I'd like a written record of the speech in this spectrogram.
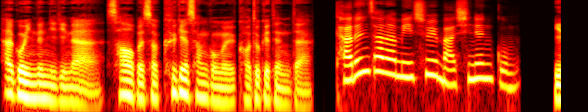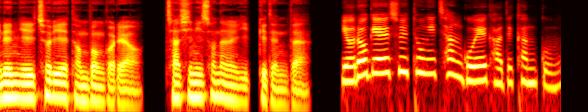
하고 있는 일이나 사업에서 크게 성공을 거두게 된다. 다른 사람이 술 마시는 꿈. 이는 일처리에 덤벙거려 자신이 손해를 입게 된다. 여러 개의 술통이 창고에 가득한 꿈.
